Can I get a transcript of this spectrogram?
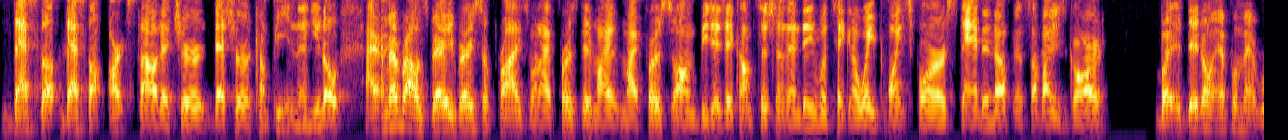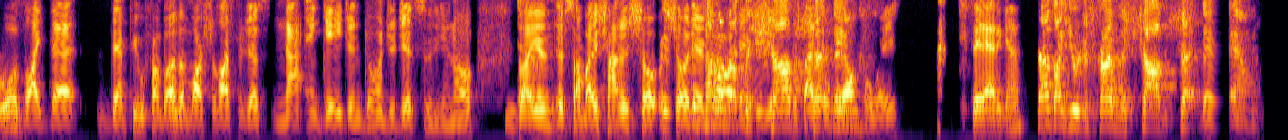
that's the that's the art style that you're that you're competing in. You know, I remember I was very very surprised when I first did my my first um BJJ competition and they were taking away points for standing up in somebody's guard. But if they don't implement rules like that, then people from other martial arts would just not engage in doing jujitsu. You know, like if, if somebody's trying to show show their talking guard and the you just shop decide to shutdown? walk away. Say that again. Sounds like you were describing the Schaub shutdown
